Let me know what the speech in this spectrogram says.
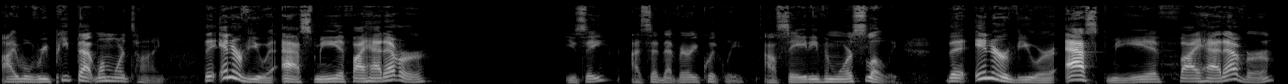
I will repeat that one more time. The interviewer asked me if I had ever. You see, I said that very quickly. I'll say it even more slowly. The interviewer asked me if I had ever.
